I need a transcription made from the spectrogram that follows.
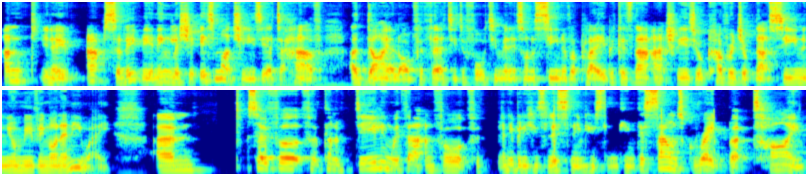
And, you know, absolutely in English, it is much easier to have a dialogue for 30 to 40 minutes on a scene of a play because that actually is your coverage of that scene and you're moving on anyway. Um, so for for kind of dealing with that and for for anybody who's listening who's thinking this sounds great but time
